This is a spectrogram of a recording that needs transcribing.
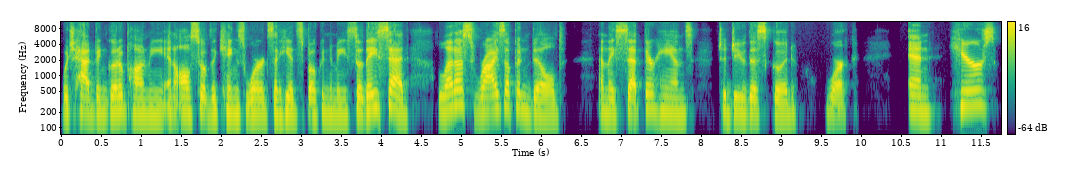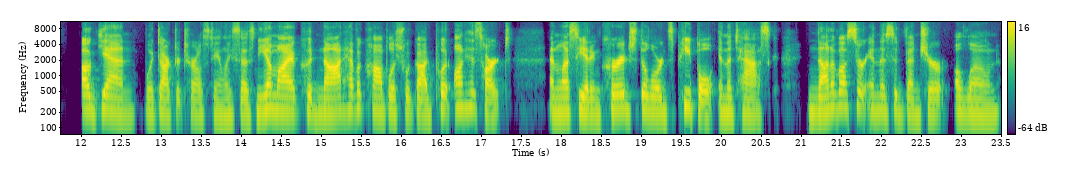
which had been good upon me, and also of the king's words that he had spoken to me. So they said, Let us rise up and build. And they set their hands to do this good work. And here's again what Dr. Charles Stanley says Nehemiah could not have accomplished what God put on his heart unless he had encouraged the Lord's people in the task. None of us are in this adventure alone.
